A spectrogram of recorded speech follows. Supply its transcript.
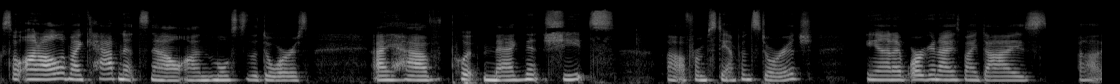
So on all of my cabinets now, on most of the doors, I have put magnet sheets uh, from Stamp and Storage, and I've organized my dies uh,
